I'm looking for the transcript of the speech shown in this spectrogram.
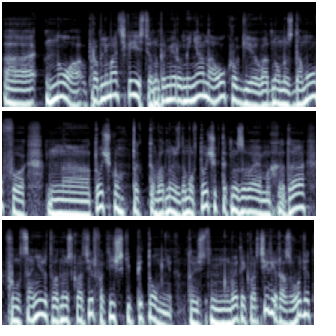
Э, но проблематика есть. Например, у меня на округе в одном из домов э, точку, в одной из домов точек так называемых, да, функционирует в одной из квартир фактически питомник. То есть в этой квартире разводят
